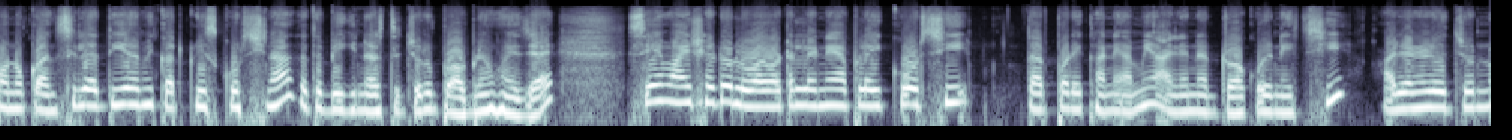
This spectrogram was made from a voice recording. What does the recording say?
কোনো কনসিলার দিয়ে আমি কাট ক্রিজ করছি না, তাতে বিগিনার্সদের জন্য প্রবলেম হয়ে যায়। Same eye eyeshadow lower water লাইনে অ্যাপ্লাই করছি। তারপর এখানে আমি আইলাইনার ড্র করে নিচ্ছি। আইলাইনারের জন্য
